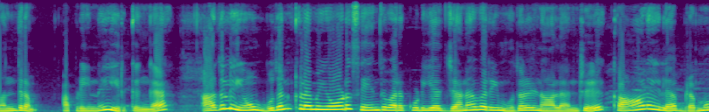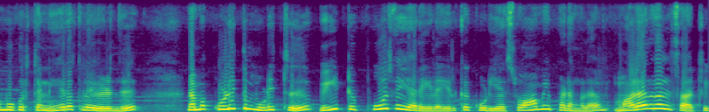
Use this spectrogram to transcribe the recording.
மந்திரம் அப்படின்னு இருக்குங்க. அதுலேயும் புதன்கிழமையோடு சேர்ந்து வரக்கூடிய ஜனவரி முதல் நாள் அன்று காலையில் பிரம்ம முகூர்த்த நேரத்தில் எழுந்து நம்ம குளித்து முடித்து வீட்டு பூஜை அறையில் இருக்கக்கூடிய சுவாமி படங்களை மலர்கள் சாற்றி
